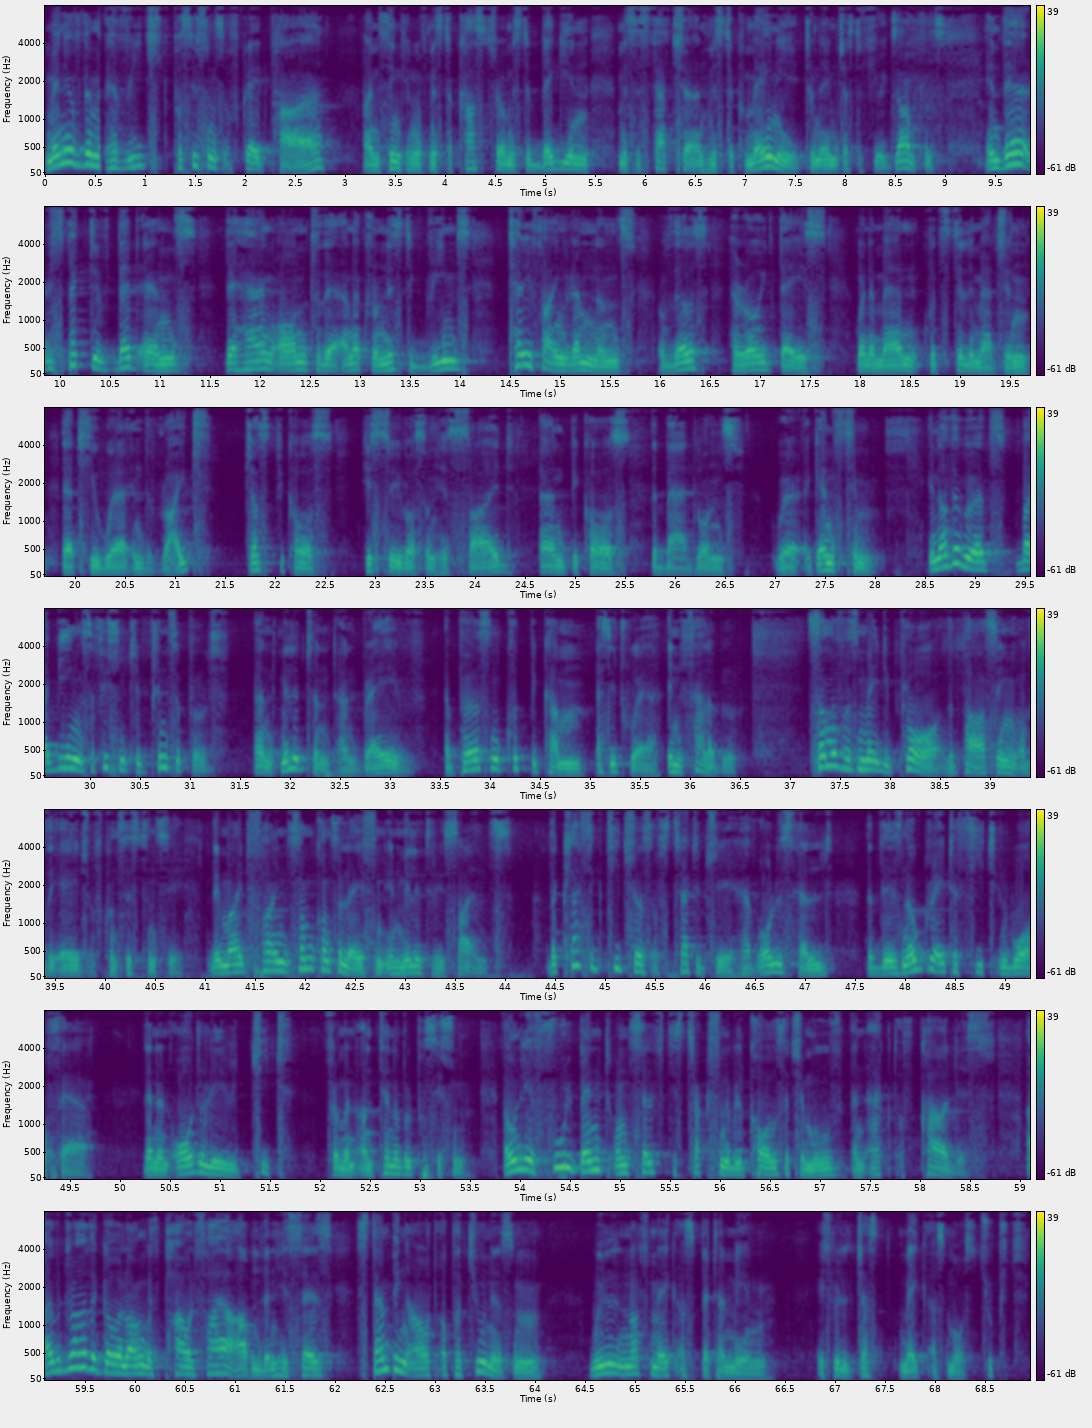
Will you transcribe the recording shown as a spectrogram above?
Many of them have reached positions of great power. I'm thinking of Mr. Castro, Mr. Begin, Mrs. Thatcher, and Mr. Khomeini, to name just a few examples. In their respective dead ends, they hang on to their anachronistic dreams, terrifying remnants of those heroic days when a man could still imagine that he were in the right just because history was on his side and because the bad ones were against him. In other words, by being sufficiently principled and militant and brave, a person could become, as it were, infallible. Some of us may deplore the passing of the age of consistency. They might find some consolation in military science. The classic teachers of strategy have always held that there is no greater feat in warfare than an orderly retreat from an untenable position. Only a fool bent on self destruction will call such a move an act of cowardice. I would rather go along with Paul Feyerabend when he says, stamping out opportunism will not make us better men. It will just make us more stupid.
